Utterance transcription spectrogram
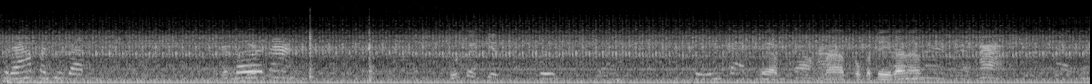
แสดงว่าปฏิบัติเบอร์จ้าศูนย์แปดเจ็ดศูนย์แปดแบบมาปกติแล้วนะครับห้าแปดห้า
